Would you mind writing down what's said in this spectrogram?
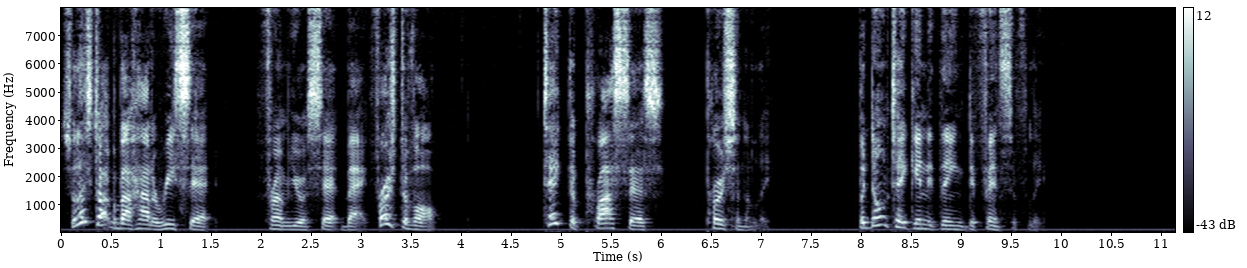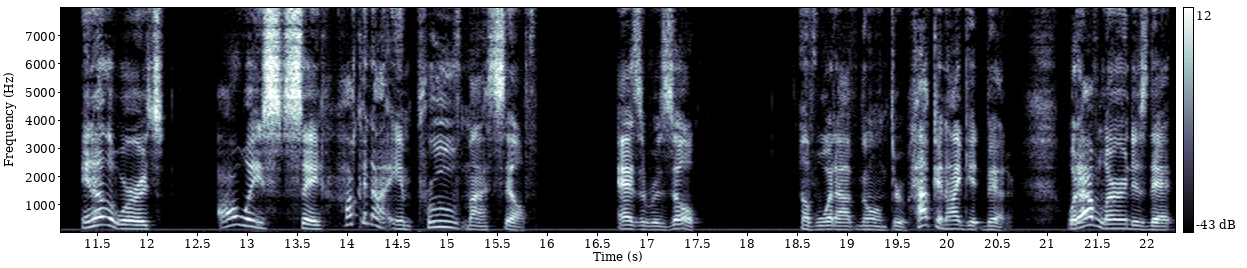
So let's talk about how to reset from your setback. First of all, take the process personally, but don't take anything defensively. In other words, always say, How can I improve myself as a result of what I've gone through? How can I get better? What I've learned is that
